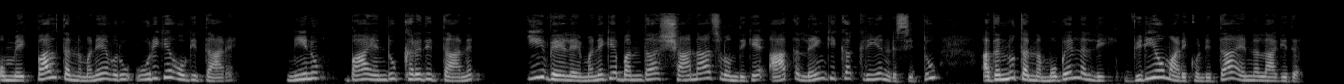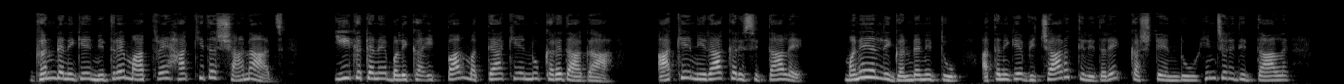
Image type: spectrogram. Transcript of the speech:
ಒಮ್ಮೆ ಇಕ್ಬಾಲ್ ತನ್ನ ಮನೆಯವರು ಊರಿಗೆ ಹೋಗಿದ್ದಾರೆ. ನೀನು ಬಾ ಎಂದು ಕರೆದಿದ್ದಾನೆ. ಈ ವೇಳೆ ಮನೆಗೆ ಬಂದ ಶಾನಾಜ್ಳೊಂದಿಗೆ ಆತ ಲೈಂಗಿಕ ಕ್ರಿಯೆ ನಡೆಸಿದ್ದು, ಅದನ್ನು ತನ್ನ ಮೊಬೈಲ್ನಲ್ಲಿ ವಿಡಿಯೋ ಮಾಡಿಕೊಂಡಿದ್ದ ಎನ್ನಲಾಗಿದೆ. ಗಂಡನಿಗೆ ನಿದ್ರೆ ಮಾತ್ರೆ ಹಾಕಿದ ಶಾನಾಜ್, ಈ ಘಟನೆ ಬಳಿಕ ಇಕ್ಬಾಲ್ ಮತ್ತಾಕೆಯನ್ನು ಕರೆದಾಗ ಆಕೆ ನಿರಾಕರಿಸಿದ್ದಾಳೆ. ಮನೆಯಲ್ಲಿ ಗಂಡನಿದ್ದು ಆತನಿಗೆ ವಿಚಾರ ತಿಳಿದರೆ ಕಷ್ಟ ಎಂದು ಹಿಂಜರಿದಿದ್ದಾಳೆ.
